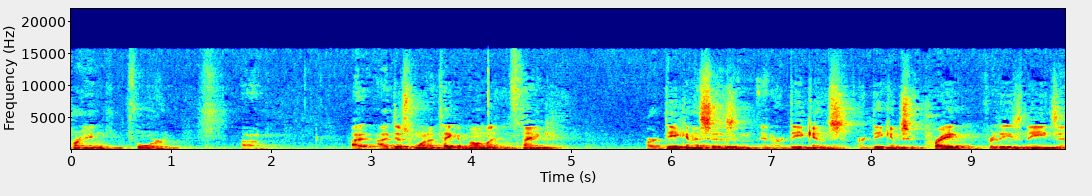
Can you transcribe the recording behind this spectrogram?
praying Um, I, I, just want to take a moment and thank our deaconesses and, and, our deacons, our deacons who pray for these needs, and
